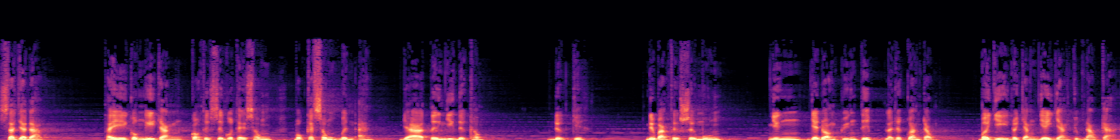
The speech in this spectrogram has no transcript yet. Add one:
Sajadao, thầy có nghĩ rằng con thực sự có thể sống một cách sống bình an và tự nhiên được không? Được chứ, nếu bạn thực sự muốn, nhưng giai đoạn chuyển tiếp là rất quan trọng bởi vì nó chẳng dễ dàng chút nào cả.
